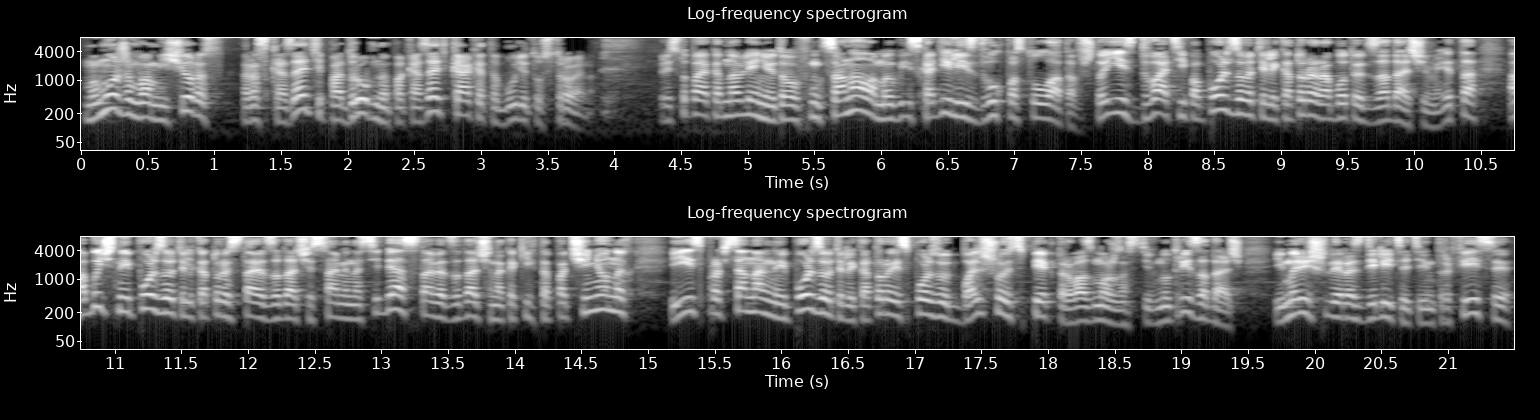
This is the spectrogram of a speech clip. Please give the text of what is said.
мы можем вам еще раз рассказать и подробно показать, как это будет устроено. Приступая к обновлению этого функционала, мы исходили из двух постулатов, что есть два типа пользователей, которые работают с задачами. Это обычные пользователи, которые ставят задачи сами на себя, ставят задачи на каких-то подчиненных, и есть профессиональные пользователи, которые используют большой спектр возможностей внутри задач. И мы решили разделить эти интерфейсы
